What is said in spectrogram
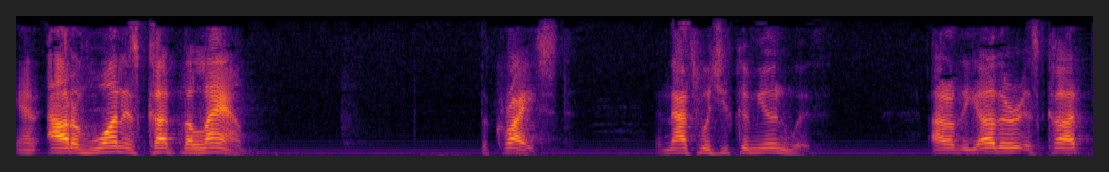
And out of one is cut the lamb, the Christ. And that's what you commune with. Out of the other is cut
